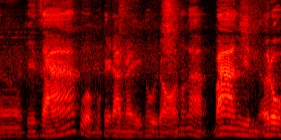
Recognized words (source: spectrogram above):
uh, cái giá của một cái đàn này hồi đó nó là 3.000 euro.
